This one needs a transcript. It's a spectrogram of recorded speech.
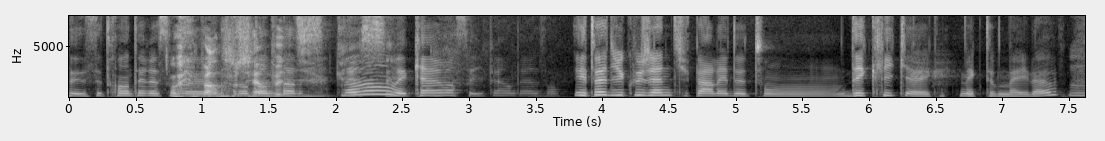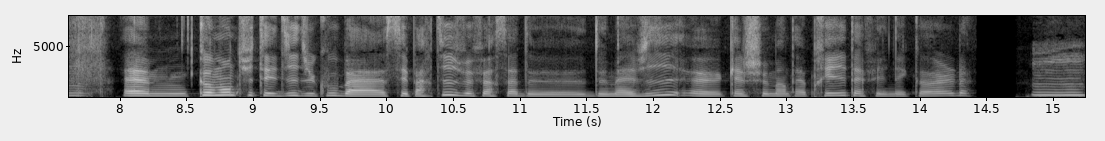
C'est c'est trop intéressant. Ouais, pardon, j'ai un peu. Non, non, mais carrément, c'est hyper intéressant. Et toi, du coup, Jeanne, tu parlais de ton déclic avec Make to My Love. Mm. Euh, comment tu t'es dit, du coup, bah, c'est parti, je veux faire ça de, de ma vie Euh, Quel chemin t'as pris? T'as fait une école? Hmm.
